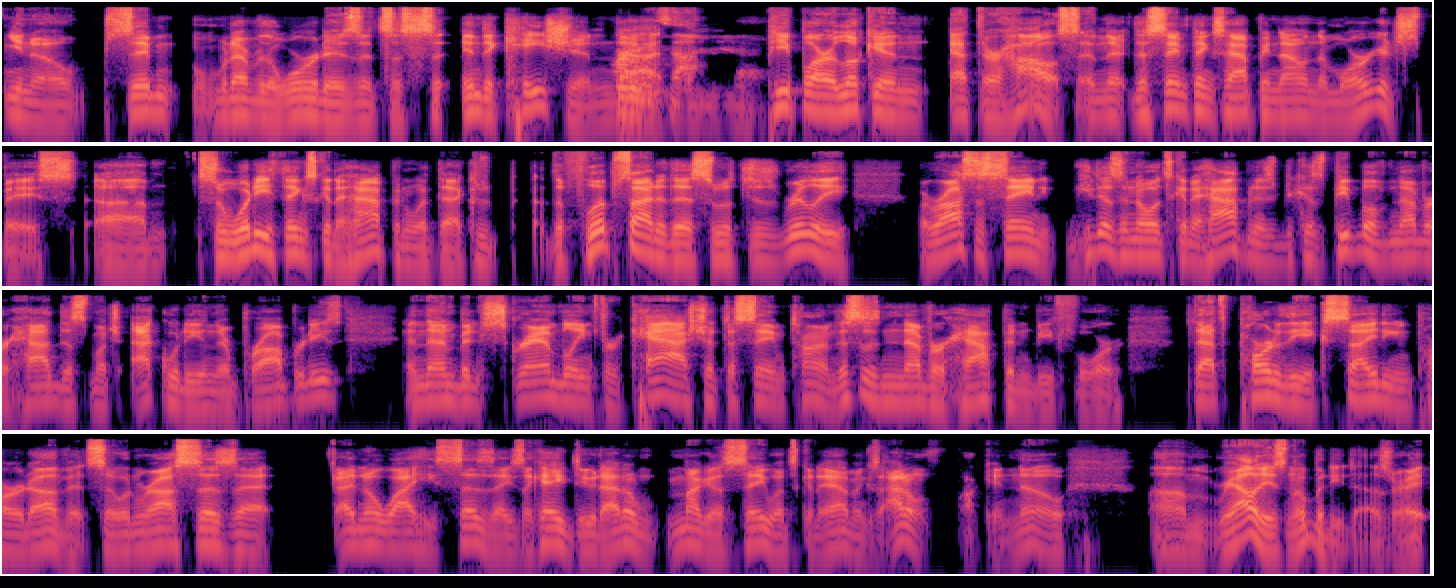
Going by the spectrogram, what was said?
you know, sim, whatever the word is, it's an indication that people are looking at their house, and the same thing's happening now in the mortgage space. Um, so, what do you think is going to happen with that? Because the flip side of this, which is really what Ross is saying, he doesn't know what's going to happen, is because people have never had this much equity in their properties and then been scrambling for cash at the same time. This has never happened before. That's part of the exciting part of it. So, when Ross says that, I know why he says that. He's like, "Hey, dude, I don't. I'm not going to say what's going to happen because I don't fucking know." Um, reality is nobody does, right?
